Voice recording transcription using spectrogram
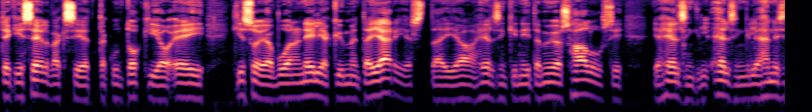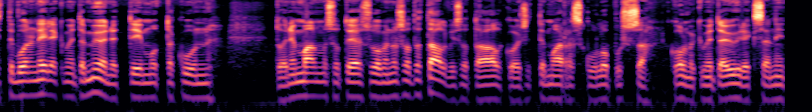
teki selväksi, että kun Tokio ei kisoja vuonna 40 järjestä ja Helsinki niitä myös halusi ja Helsinki, Helsingille hän sitten vuonna 40 myönnettiin, mutta kun toinen maailmansota ja Suomen osalta talvisota alkoi sitten marraskuun lopussa 39, niin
